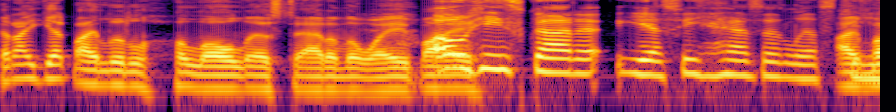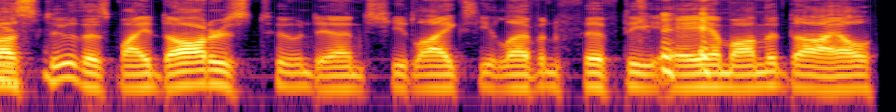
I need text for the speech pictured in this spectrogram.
Can I get my little hello list out of the way? My, oh, he's got a yes. He has a list. I must do this. My daughter's tuned in. She likes 11:50 a.m. on the dial,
